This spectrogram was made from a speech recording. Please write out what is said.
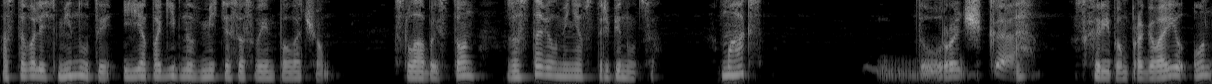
Оставались минуты, и я погибну вместе со своим палачом. Слабый стон заставил меня встрепенуться. «Макс?» «Дурочка!» — с хрипом проговорил он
